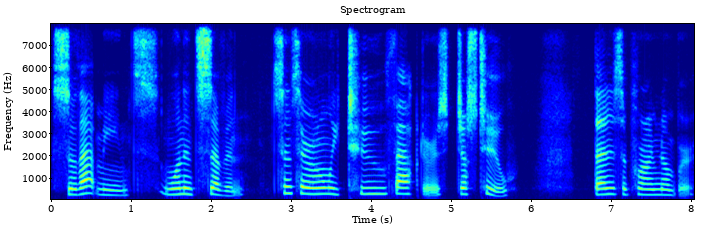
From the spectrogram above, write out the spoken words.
So that means 1 and 7. Since there are only two factors, just two, that is a prime number.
